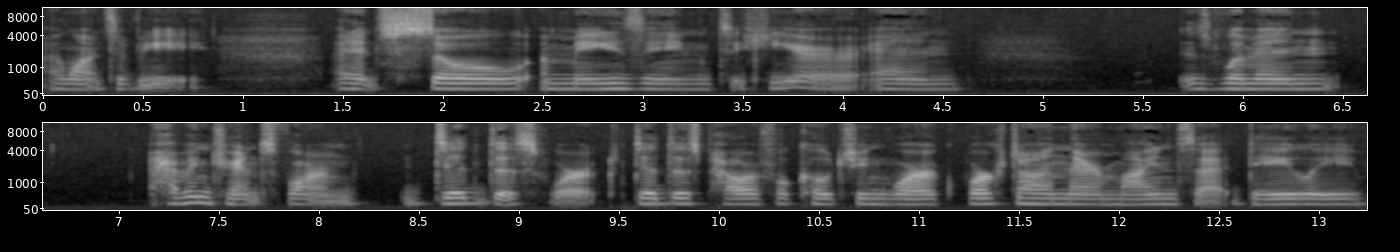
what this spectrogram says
I want to be, and it's so amazing to hear. And as women having transformed did this work, did this powerful coaching work, worked on their mindset daily,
